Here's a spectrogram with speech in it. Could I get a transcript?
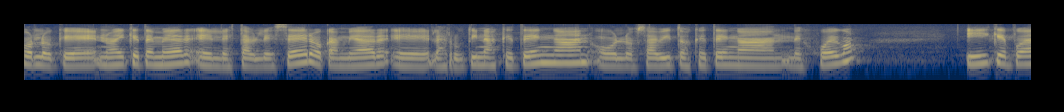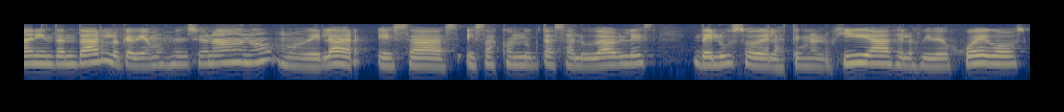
por lo que no hay que temer el establecer o cambiar eh, las rutinas que tengan o los hábitos que tengan de juego y que puedan intentar, lo que habíamos mencionado, ¿no? modelar esas, esas conductas saludables del uso de las tecnologías, de los videojuegos,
